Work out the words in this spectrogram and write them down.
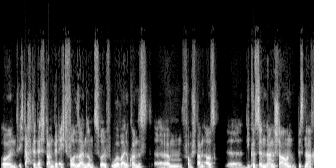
Und ich dachte, der Strand wird echt voll sein, so um 12 Uhr, weil du konntest ähm, vom Strand aus äh, die Küste entlang schauen, bis nach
